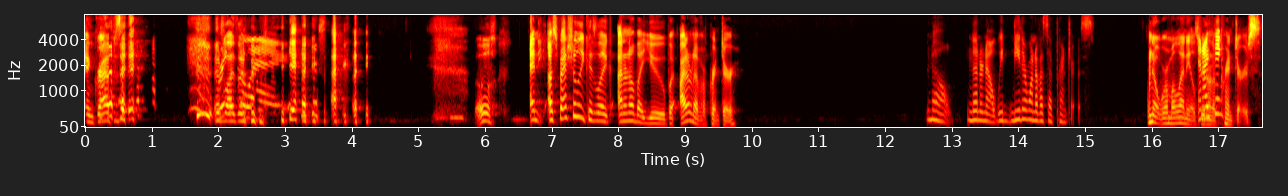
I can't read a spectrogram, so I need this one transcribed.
and grabs it. and Brings flies away. yeah, exactly. Ugh. And especially because, like, I don't know about you, but I don't have a printer. No, no, no, no. We neither one of us have printers. No, we're millennials. And we I don't think- have printers.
